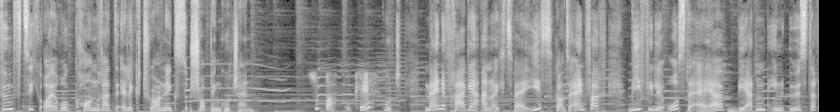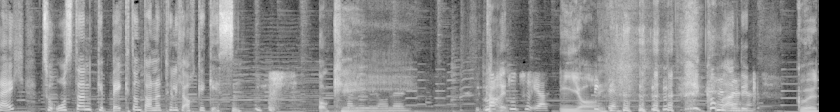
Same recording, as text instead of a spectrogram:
50 Euro Konrad Electronics Shopping-Gutschein. Super, okay. Gut. Meine Frage an euch zwei ist ganz einfach: Wie viele Ostereier werden in Österreich zu Ostern gebäckt und dann natürlich auch gegessen? Okay. Millionen. Karin- Mach du zuerst. Ja. Bitte. Komm, Andi. Gut.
